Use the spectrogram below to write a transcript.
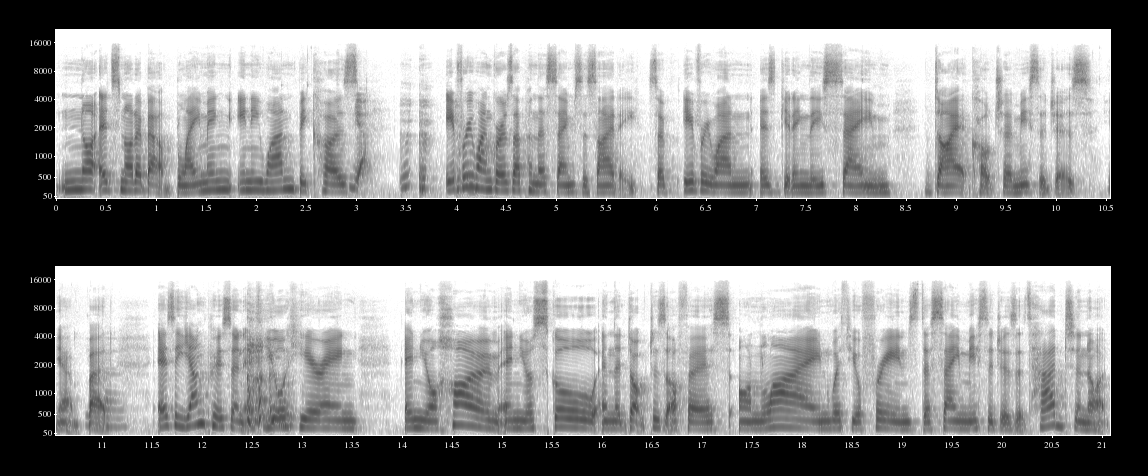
not it's not about blaming anyone because Yeah. everyone grows up in the same society. So everyone is getting these same diet culture messages. Yeah. But Yeah. as a young person, if you're hearing in your home, in your school, in the doctor's office, online, with your friends, the same messages, it's hard to not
